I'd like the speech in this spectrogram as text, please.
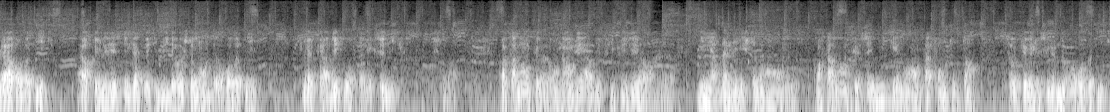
La robotique. Alors que vous explique la petite vidéo justement de robotique, je vais faire des courses avec Sonic. Justement. Concernant que on est en guerre depuis plusieurs euh, milliards d'années justement, concernant que Sonic et moi on s'affronte tout le temps, sauf que je suis le nouveau robotique.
